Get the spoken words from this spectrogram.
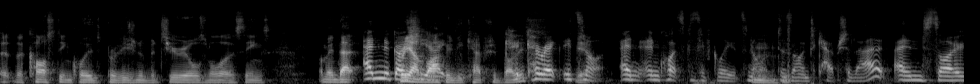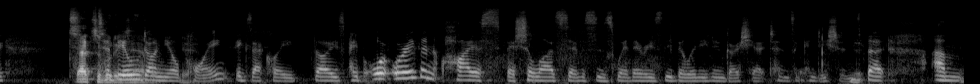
Uh, the cost includes provision of materials and all those things. I mean that and negotiate. pretty unlikely to be captured by C- this. Correct. It's yeah. not, and and quite specifically, it's not mm. designed to capture that. And so that's to build example. on your yeah. point, exactly those people, or, or even higher specialised services where there is the ability to negotiate terms and conditions. Yeah. But um,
